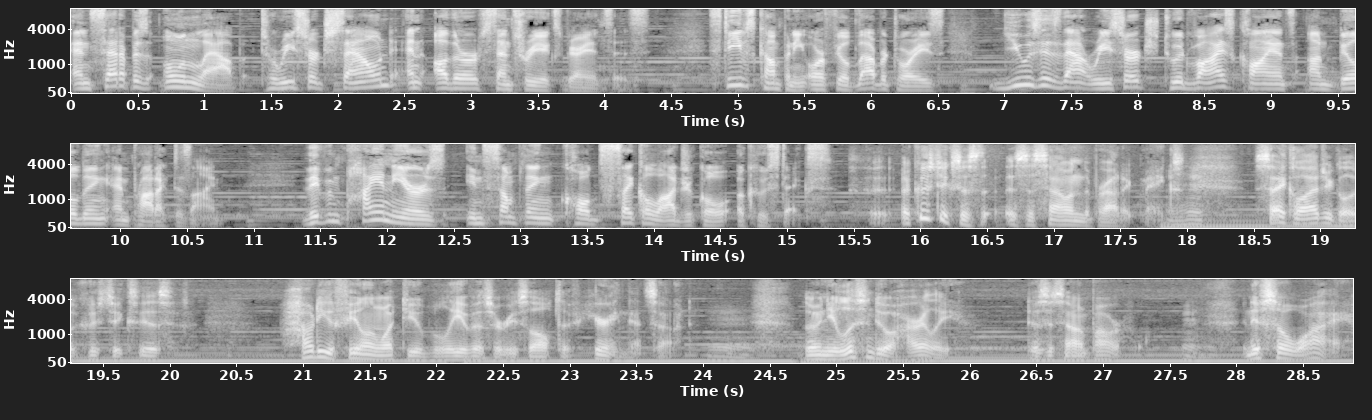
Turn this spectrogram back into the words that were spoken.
and set up his own lab to research sound and other sensory experiences. Steve's company, Orfield Laboratories, uses that research to advise clients on building and product design. They've been pioneers in something called psychological acoustics. Acoustics is the, is the sound the product makes. Mm-hmm. Psychological acoustics is how do you feel and what do you believe as a result of hearing that sound? Mm. So when you listen to a Harley, does it sound powerful? Mm-hmm. And if so, why?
